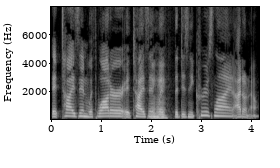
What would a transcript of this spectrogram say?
it ties in with water. It ties in Mm-hmm. with the Disney Cruise Line. I don't know.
